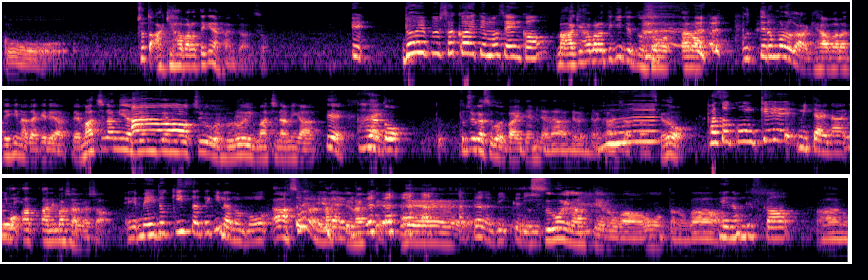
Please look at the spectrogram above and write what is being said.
こうちょっと秋葉原的な感じなんですよ。えだいぶ栄えてませんか？まあ秋葉原的って言うとそのあの 売ってるものが秋葉原的なだけであって街並みは全然もう中国古い街並みがあってではいあとと途中がすごい売店みたいな並んでるみたいな感じだったんですけどパソコン系みたいなもうあありましたありました。えメイド喫茶的なのも？あそうなのなくてなくて。あったらびっくり。ですごいなっていうのが思ったのがえ何ですか？あの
